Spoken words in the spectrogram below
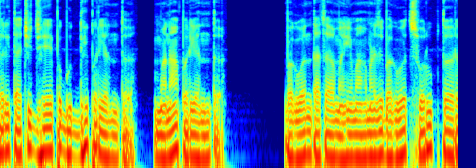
तरी त्याची झेप बुद्धीपर्यंत मनापर्यंत. भगवंताचा महिमा म्हणजे भगवत स्वरूप तर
